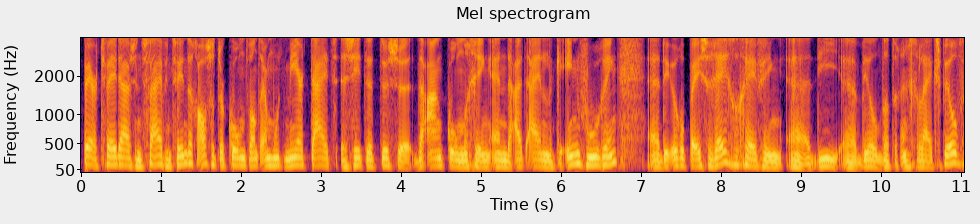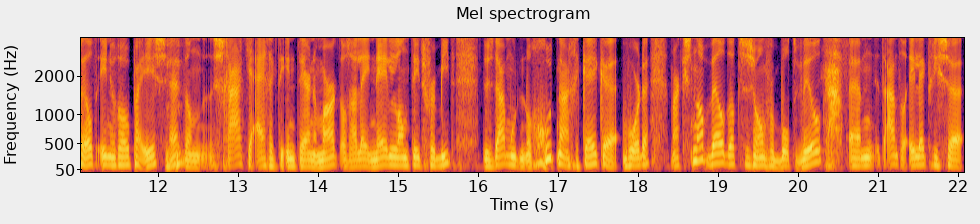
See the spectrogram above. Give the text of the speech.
per 2025 als het er komt. Want er moet meer tijd zitten tussen de aankondiging en de uiteindelijke invoering. Eh, de Europese regelgeving eh, die eh, wil dat er een gelijk speelveld in Europa is. Hè. Dan schaadt je eigenlijk de interne markt als alleen Nederland dit verbiedt. Dus daar moet nog goed naar gekeken worden. Maar ik snap wel dat ze zo'n verbod wil. Ja. Ehm, het aantal elektrische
